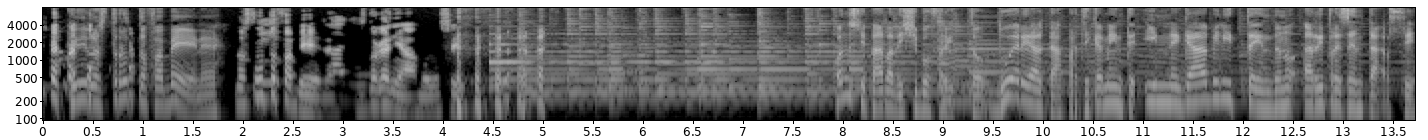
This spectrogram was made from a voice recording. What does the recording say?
strutto. quindi lo strutto fa bene. Lo strutto sì, fa bene, bene. sdoganiamolo, sì. Quando si parla di cibo fritto, due realtà praticamente innegabili tendono a ripresentarsi.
